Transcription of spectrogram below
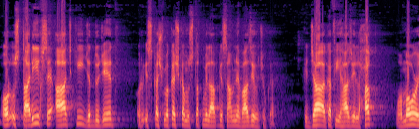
اور اس تاریخ سے آج کی جد و جہد اور اس کشمکش کا مستقبل آپ کے سامنے واضح ہو چکا ہے۔ کہ جا اکفی حاضل حق و مو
